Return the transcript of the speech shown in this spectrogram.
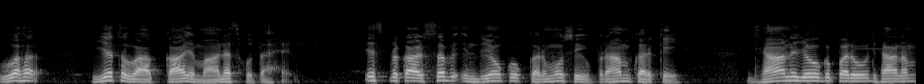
वह यत वाक्काय मानस होता है। इस प्रकार सब इंद्रियों को कर्मों से उपराम करके ध्यान योग परो ध्यानम,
